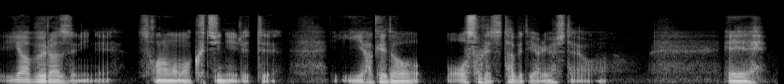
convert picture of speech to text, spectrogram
破らずにね、そのまま口に入れて、やけど、恐れず食べてやりましたよ。ええ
